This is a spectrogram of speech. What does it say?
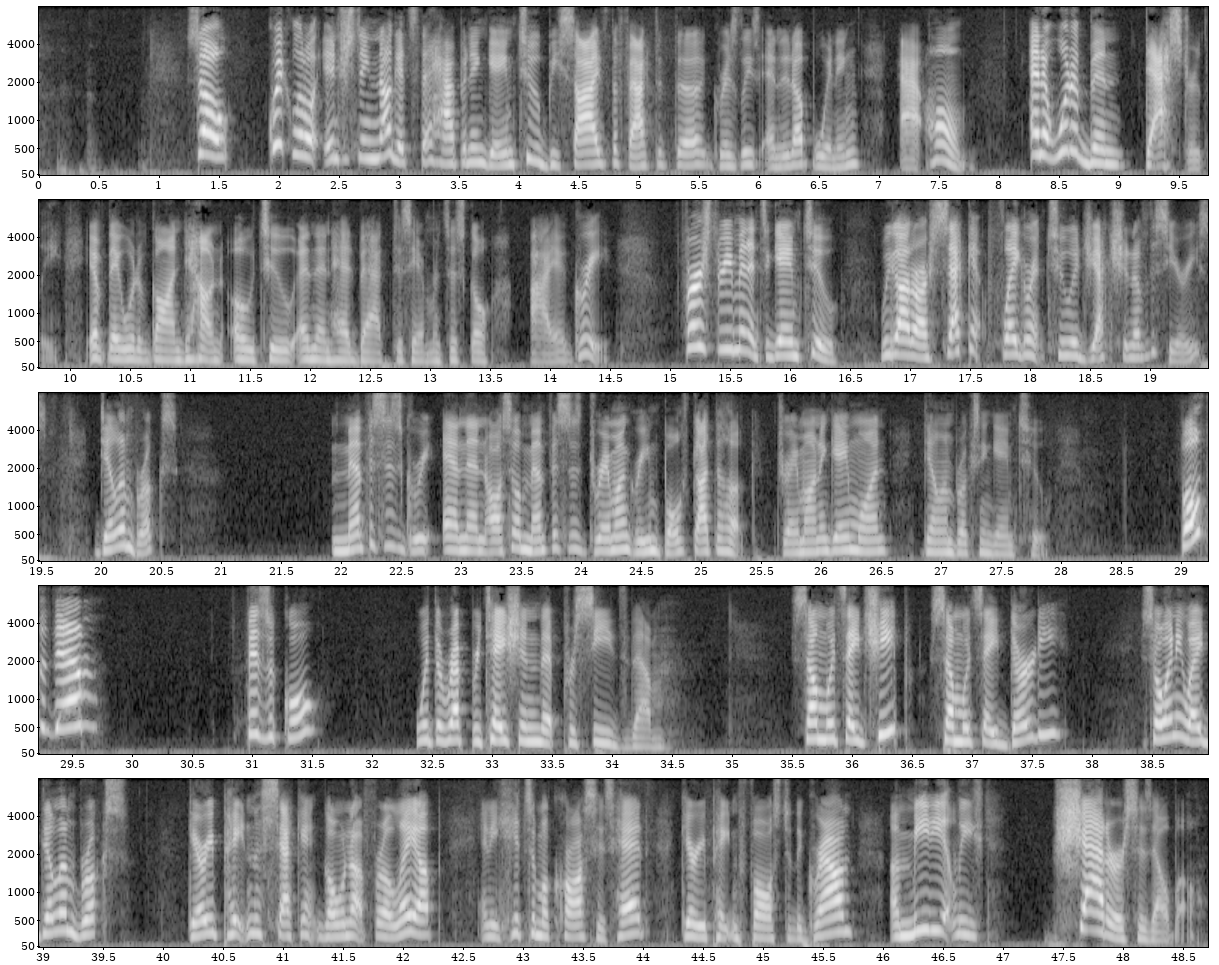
So, quick little interesting nuggets that happened in game two, besides the fact that the Grizzlies ended up winning at home. And it would have been dastardly if they would have gone down 0 2 and then head back to San Francisco. I agree. First three minutes of game two, we got our second flagrant two ejection of the series. Dillon Brooks, Memphis's Green, and then also Memphis's Draymond Green both got the hook. Draymond in game one, Dillon Brooks in game two. Both of them physical with the reputation that precedes them. Some would say cheap, some would say dirty. So anyway, Dillon Brooks, Gary Payton II going up for a layup, and he hits him across his head. Gary Payton falls to the ground, immediately shatters his elbow.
